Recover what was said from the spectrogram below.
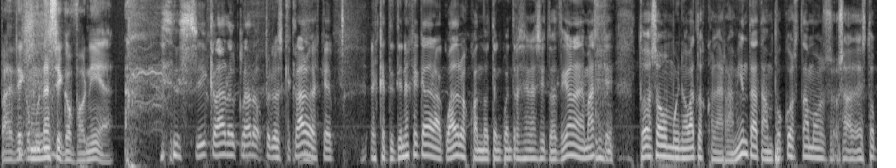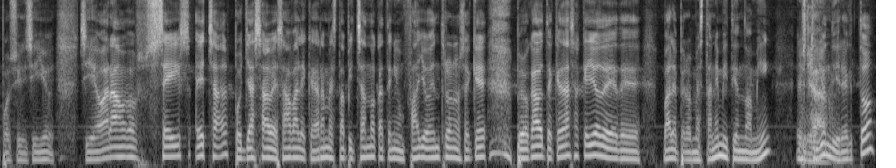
Parece como una psicofonía. Sí, claro, claro. Pero es que, claro, es que, es que te tienes que quedar a cuadros cuando te encuentras en esa situación. Además, que todos somos muy novatos con la herramienta. Tampoco estamos. O sea, esto, pues si, si, yo, si llevara seis hechas, pues ya sabes, ah, vale, que ahora me está pichando, que ha tenido un fallo, entro, no sé qué. Pero claro, te quedas aquello de, de, vale, pero me están emitiendo a mí. Estoy en directo.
